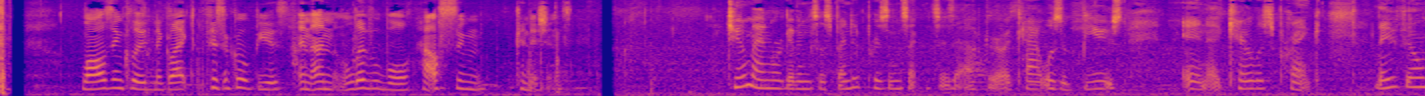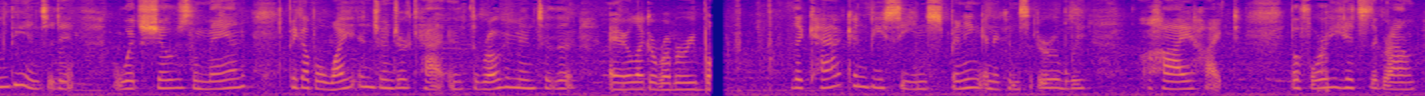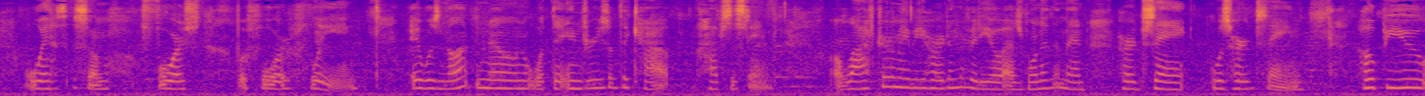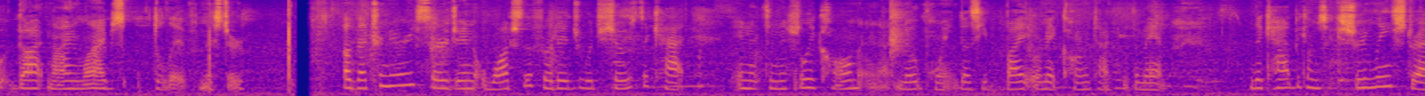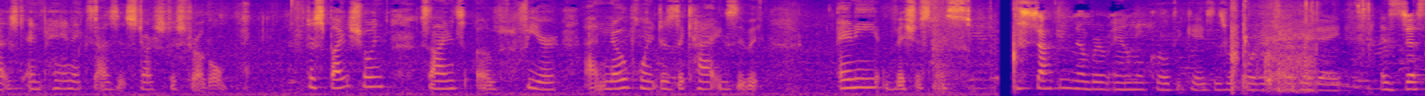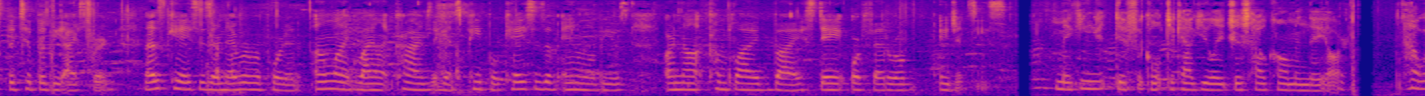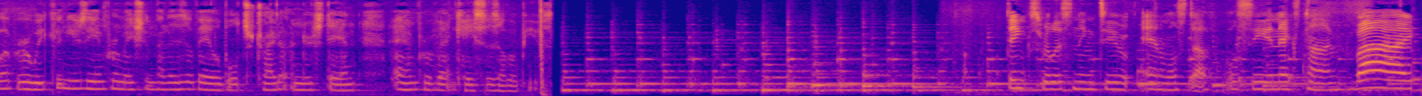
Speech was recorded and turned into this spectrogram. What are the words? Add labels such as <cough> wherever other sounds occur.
Laws include neglect, physical abuse, and unlivable housing conditions. Two men were given suspended prison sentences after a cat was abused in a careless prank. They filmed the incident, which shows the man pick up a white and ginger cat and throw him into the air like a rubbery ball. The cat can be seen spinning in a considerably high height before he hits the ground with some force before fleeing. It was not known what the injuries of the cat have sustained. A laughter may be heard in the video as one of the men heard saying was heard saying, "Hope you got 9 lives to live, mister." A veterinary surgeon watched the footage which shows the cat and it's initially calm and at no point does he bite or make contact with the man. The cat becomes extremely stressed and panics as it starts to struggle. Despite showing signs of fear, at no point does the cat exhibit any viciousness. The shocking number of animal cruelty cases reported every day is just the tip of the iceberg. Most cases are never reported. Unlike violent crimes against people, cases of animal abuse are not complied by state or federal agencies. making it difficult to calculate just how common they are. However, we can use the information that is available to try to understand and prevent cases of abuse. Thanks for listening to Animal Stuff. We'll see you next time. Bye.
